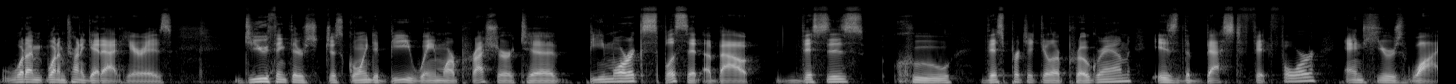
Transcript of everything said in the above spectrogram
what I'm what I'm trying to get at here is do you think there's just going to be way more pressure to be more explicit about this is who this particular program is the best fit for and here's why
